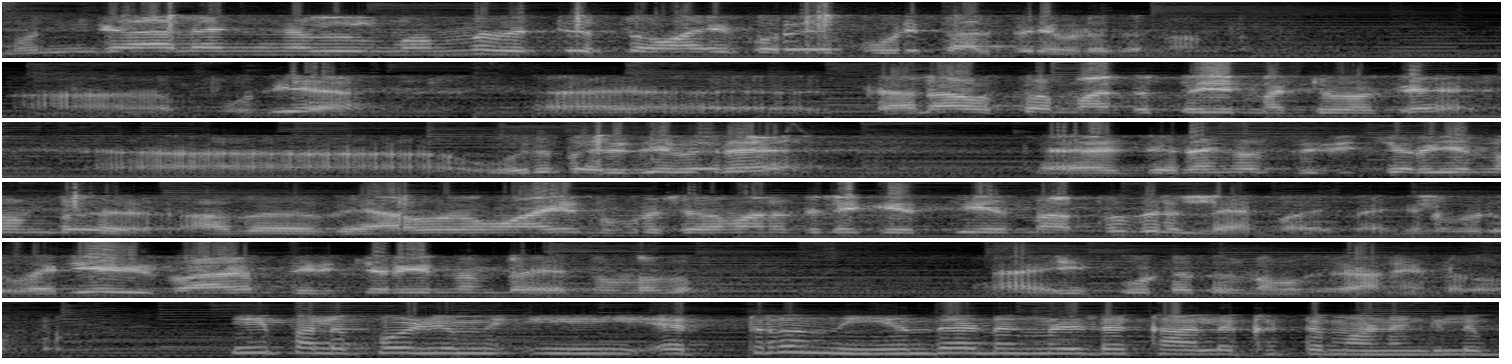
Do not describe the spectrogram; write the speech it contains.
മുൻകാലങ്ങളിൽ നിന്ന് വ്യത്യസ്തമായി കുറെ കൂടി താല്പര്യമെടുക്കുന്നുണ്ട്. പുതിയ കാലാവസ്ഥ മാറ്റത്തെയും മറ്റുമൊക്കെ ഒരു പരിധിവരെ ജനങ്ങൾ തിരിച്ചറിയുന്നുണ്ട്. അത് വ്യാപകമായി നൂറ് ശതമാനത്തിലേക്ക് എത്തി എന്ന അർത്ഥത്തിലല്ല എങ്കിലും ഒരു വലിയ വിഭാഗം തിരിച്ചറിയുന്നുണ്ട് എന്നുള്ളതും ഈ കൂട്ടത്തിൽ നമുക്ക് കാണേണ്ടതുണ്ട്. ഈ പലപ്പോഴും ഈ എത്ര നിയന്ത്രണങ്ങളുടെ കാലഘട്ടമാണെങ്കിലും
